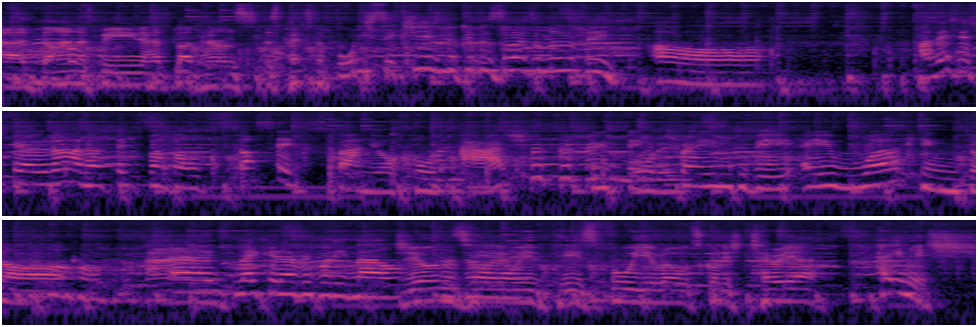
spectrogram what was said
Uh, Diana's been had bloodhounds as pets for 46 years. Look at the size of Murphy. Oh. And this is Fiona and her six-month-old Sussex Spaniel called Ash, who's been trained to be a working dog. And it's making everybody melt. John's here with his four-year-old Scottish Terrier, Hamish.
